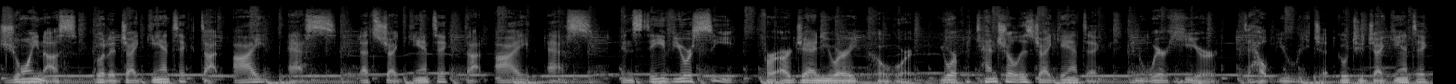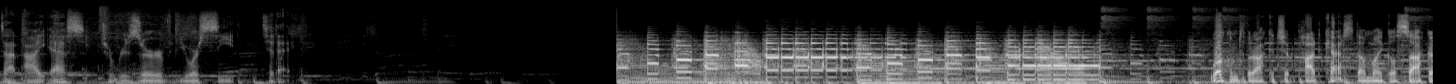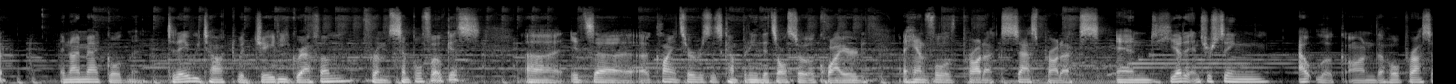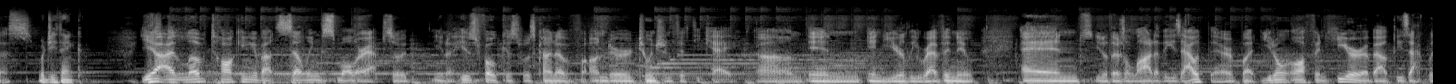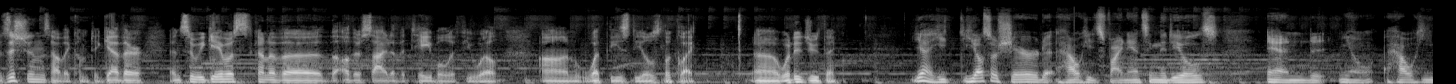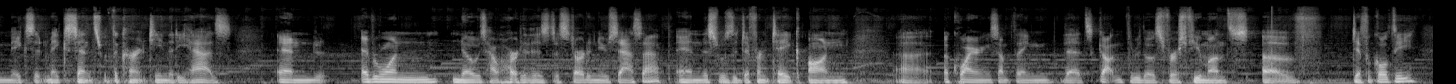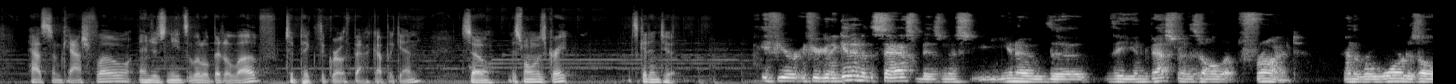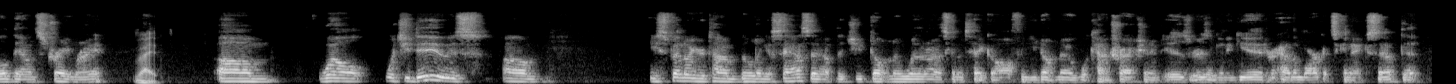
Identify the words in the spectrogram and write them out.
join us, go to gigantic.is. That's gigantic.is and save your seat for our January cohort. Your potential is gigantic, and we're here to help you reach it. Go to gigantic.is to reserve your seat today. Welcome to the Rocket Ship Podcast. I'm Michael Sacca. And I'm Matt Goldman. Today we talked with JD Graffam from Simple Focus. Uh, it's a, a, client services company that's also acquired a handful of products, SaaS products, and he had an interesting outlook on the whole process. What do you think? Yeah, I love talking about selling smaller apps. So, you know, his focus was kind of under 250k um, in in yearly revenue, and you know, there's a lot of these out there, but you don't often hear about these acquisitions, how they come together. And so, he gave us kind of the the other side of the table, if you will, on what these deals look like. Uh, what did you think? Yeah, he he also shared how he's financing the deals, and you know how he makes it make sense with the current team that he has and everyone knows how hard it is to start a new SaaS app, and this was a different take on uh, acquiring something that's gotten through those first few months of difficulty, has some cash flow, and just needs a little bit of love to pick the growth back up again. So this one was great. Let's get into it. If you're if you're going to get into the SaaS business, you know the the investment is all up front, and the reward is all downstream, right? Right. Um, well, what you do is um, you spend all your time building a SaaS app that you don't know whether or not it's going to take off, and you don't know what kind of traction it is or isn't going to get, or how the market's going to accept it.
